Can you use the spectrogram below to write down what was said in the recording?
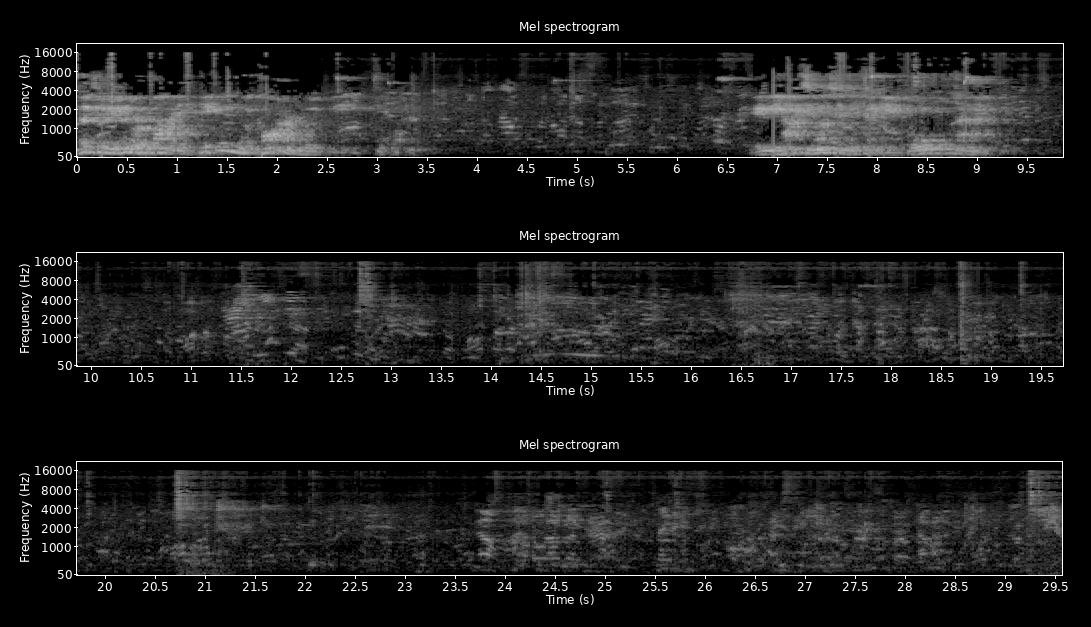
That's going to be Caitlin McCarn two pointer. Amy Hoxie must have taken a full time. That's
